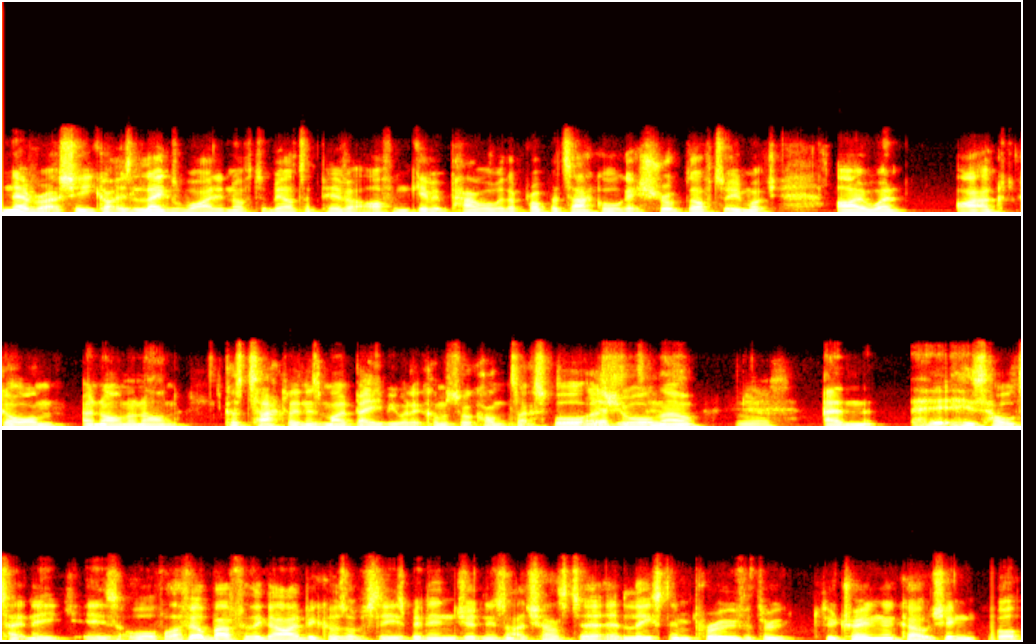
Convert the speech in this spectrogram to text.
never actually got his legs wide enough to be able to pivot off and give it power with a proper tackle, or get shrugged off too much. I went, I could go on and on and on because tackling is my baby when it comes to a contact sport, Yes, as you all is. know. Yes. And his whole technique is awful. I feel bad for the guy because obviously he's been injured and he's not a chance to at least improve through through training and coaching. But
